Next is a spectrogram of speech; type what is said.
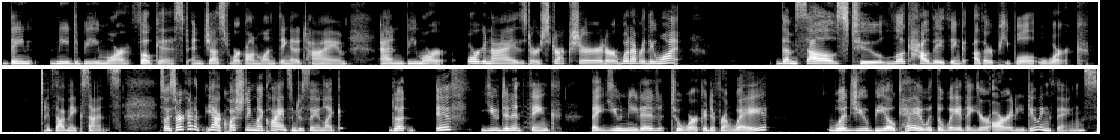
they need to be more focused and just work on one thing at a time and be more organized or structured or whatever they want themselves to look how they think other people work, if that makes sense. So I started kind of, yeah, questioning my clients and just saying, like, if you didn't think that you needed to work a different way, would you be okay with the way that you're already doing things?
